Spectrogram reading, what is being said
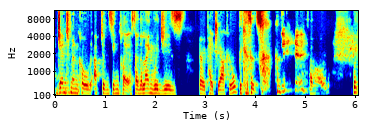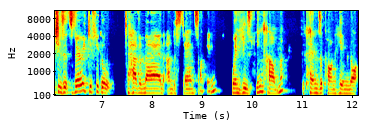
a gentleman called Upton Sinclair. So the language is very patriarchal because it's so old, which is it's very difficult to have a man understand something when his income depends upon him not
